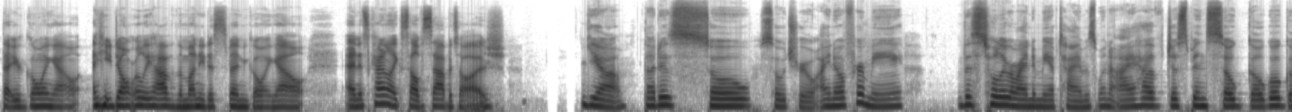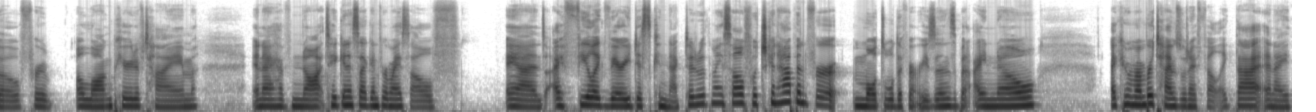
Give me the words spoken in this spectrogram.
that you're going out and you don't really have the money to spend going out and it's kind of like self-sabotage Yeah, that is so, so true. I know for me, this totally reminded me of times when I have just been so go, go, go for a long period of time and I have not taken a second for myself. and I feel like very disconnected with myself, which can happen for multiple different reasons. But I know I can remember times when I felt like that and I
